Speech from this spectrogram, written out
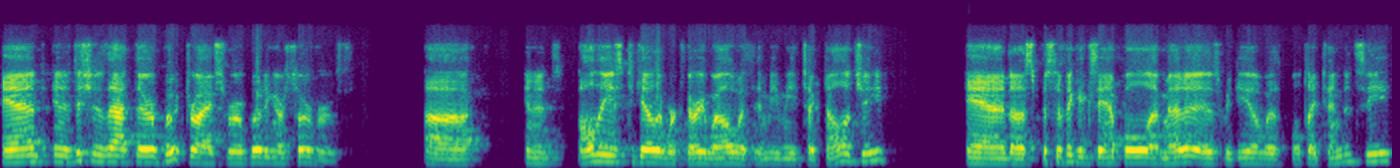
And in addition to that, there are boot drives for booting our servers. Uh, and all these together work very well with NVMe technology. And a specific example at Meta is we deal with multi-tenancy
